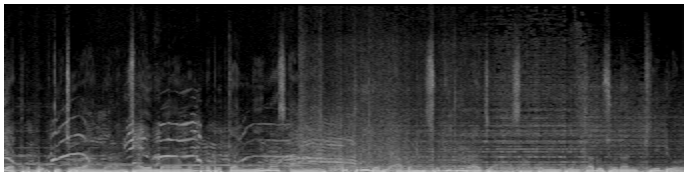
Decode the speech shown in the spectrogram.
Ia terbukti curang dalam sayembara memperebutkan Nyimas Ayu, putri dari Abah Sugidi Raja, sang pemimpin Kadusunan Kidul.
